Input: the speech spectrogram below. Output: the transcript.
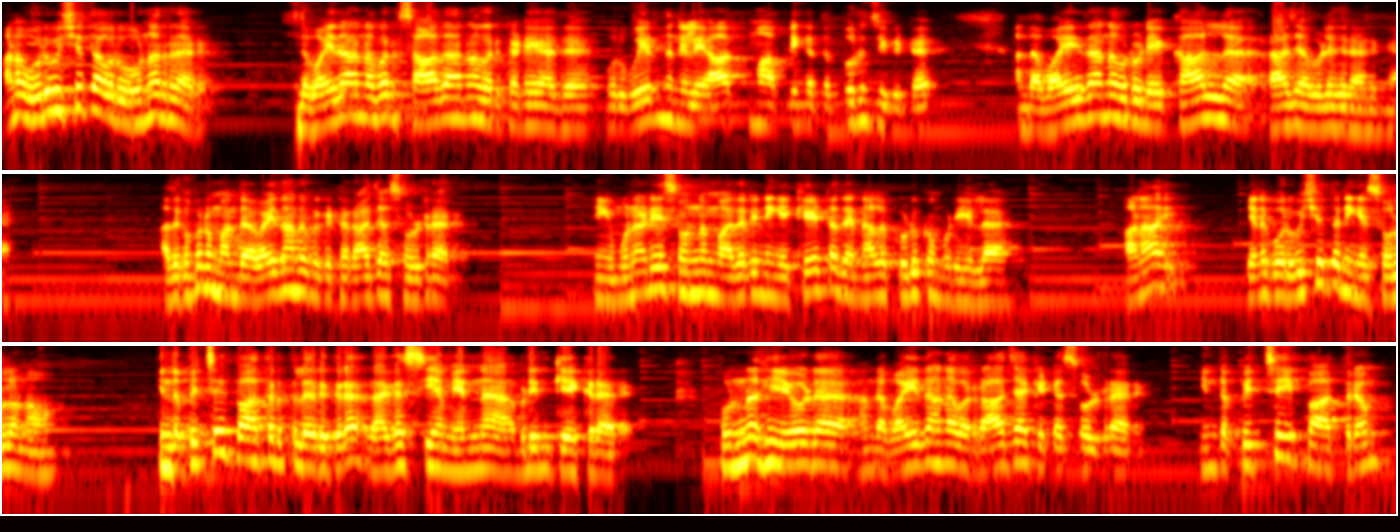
ஆனால் ஒரு விஷயத்த அவர் உணர்றாரு. இந்த வயதானவர் சாதாரணவர் கிடையாது ஒரு உயர்ந்த நிலை ஆத்மா அப்படிங்கிறத புரிஞ்சுக்கிட்டு அந்த வயதானவருடைய காலில் ராஜா விழுகிறாருங்க. அதுக்கப்புறம் அந்த வயதானவர்கிட்ட ராஜா சொல்றாரு நீங்க முன்னாடியே சொன்ன மாதிரி நீங்க கேட்டதை என்னால் கொடுக்க முடியல. ஆனா எனக்கு ஒரு விஷயத்த நீங்க சொல்லணும். இந்த பிச்சை பாத்திரத்துல இருக்கிற ரகசியம் என்ன அப்படின்னு கேக்குறாரு. புன்னகையோட அந்த வயதானவர் ராஜா கிட்ட சொல்றாரு இந்த பிச்சை பாத்திரம்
